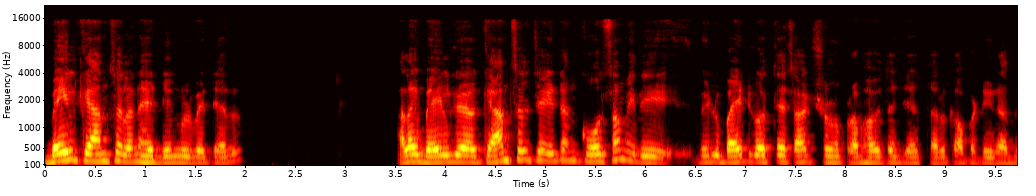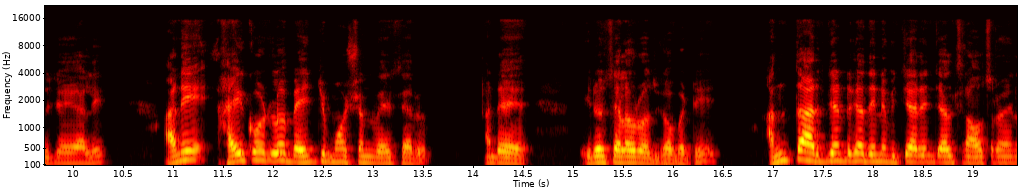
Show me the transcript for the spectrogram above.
బెయిల్ క్యాన్సల్ అని హెడ్డింగ్లు పెట్టారు. అలాగే బెయిల్ క్యాన్సిల్ చేయడం కోసం ఇది వీళ్ళు బయటకు వస్తే సాక్షులను ప్రభావితం చేస్తారు కాబట్టి రద్దు చేయాలి అని హైకోర్టులో బెంచ్ మోషన్ వేశారు. అంటే ఈరోజు సెలవు రోజు కాబట్టి అంత అర్జెంటుగా దీన్ని విచారించాల్సిన అవసరం ఏం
